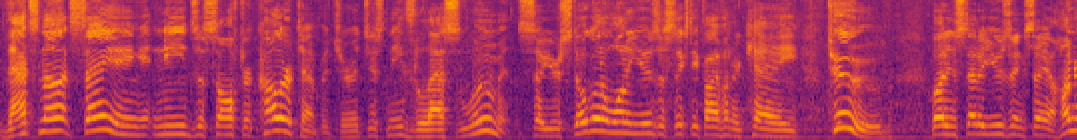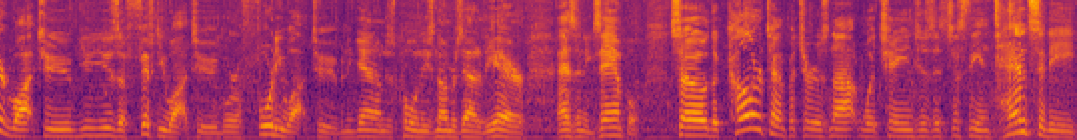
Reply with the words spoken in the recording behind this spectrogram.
that's not saying it needs a softer color temperature. It just needs less lumens. So you're still going to want to use a 6500K tube but instead of using, say, a 100 watt tube, you use a 50 watt tube or a 40 watt tube. And again, I'm just pulling these numbers out of the air as an example. So the color temperature is not what changes, it's just the intensity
